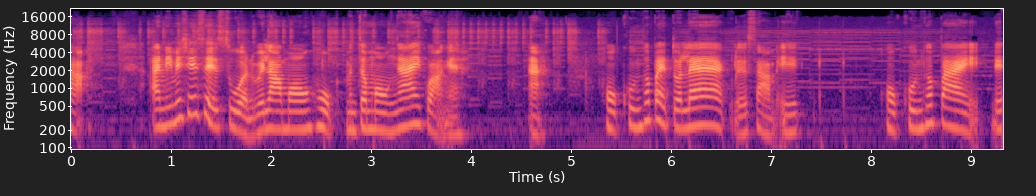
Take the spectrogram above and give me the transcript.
ค่ะ อันนี้ไม่ใช่เศษส่วนเวลามอง 6 มันจะมองง่ายกว่าไง อะ 6คูณเข้าไปตัวแรกเหลือ 3x 6คูณเข้าไปได้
